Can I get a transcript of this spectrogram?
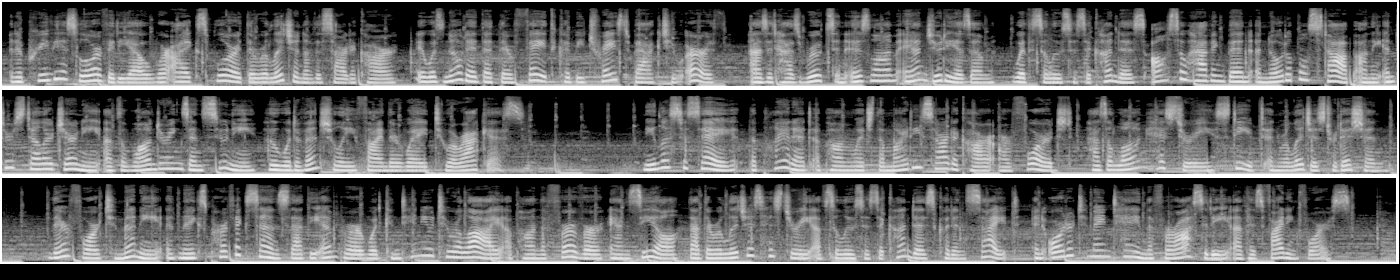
In a previous lore video where I explored the religion of the Sardaukar, it was noted that their faith could be traced back to Earth as it has roots in Islam and Judaism, with Salusa Secundus also having been a notable stop on the interstellar journey of the wandering Zensunni who would eventually find their way to Arrakis. Needless to say, the planet upon which the mighty Sardaukar are forged has a long history steeped in religious tradition, Therefore, to many, it makes perfect sense that the emperor would continue to rely upon the fervor and zeal that the religious history of Salusa Secundus could incite in order to maintain the ferocity of his fighting force.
